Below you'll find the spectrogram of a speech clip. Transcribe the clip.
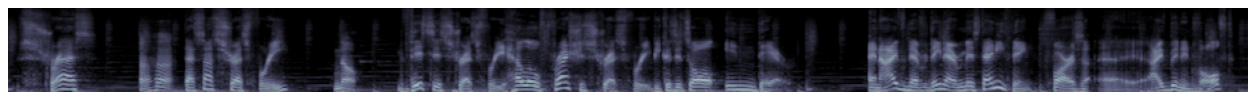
Stress. Uh huh. That's not stress free. No. This is stress free. HelloFresh is stress free because it's all in there. And I've never, they never missed anything as far as uh, I've been involved.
